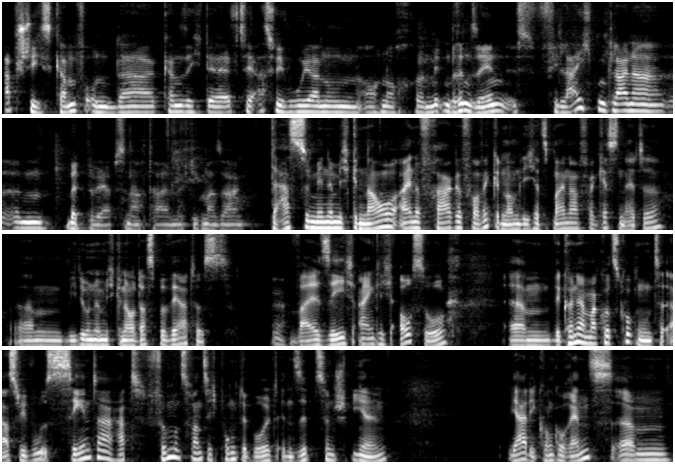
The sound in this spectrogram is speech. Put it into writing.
Abstiegskampf und da kann sich der FC Asvivu ja nun auch noch äh, mittendrin sehen, ist vielleicht ein kleiner ähm, Wettbewerbsnachteil, möchte ich mal sagen. Da hast du mir nämlich genau eine Frage vorweggenommen, die ich jetzt beinahe vergessen hätte, ähm, wie du nämlich genau das bewertest. Ja. Weil sehe ich eigentlich auch so. ähm, wir können ja mal kurz gucken. Asvivu ist Zehnter, hat 25 Punkte geholt in 17 Spielen. Ja, die Konkurrenz ähm,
